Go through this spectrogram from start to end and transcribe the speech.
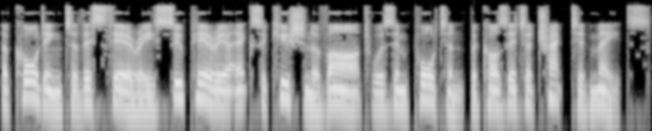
According to this theory superior execution of art was important because it attracted mates.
